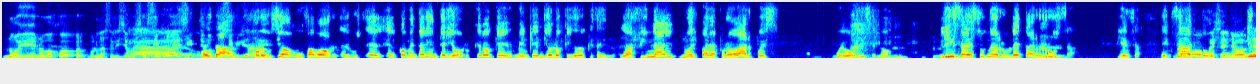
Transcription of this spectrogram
no, yo ya no voy a jugar por la selección. O sea, siempre va a decir. Ahí tengo está, posibilidades. producción, un favor, el, el- el comentario anterior, creo que me entendió lo que yo lo que está diciendo. La final no es para probar, pues, huevón, dice, ¿no? Lisa es una ruleta rusa, piensa. Exacto. No, pues señor, es que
